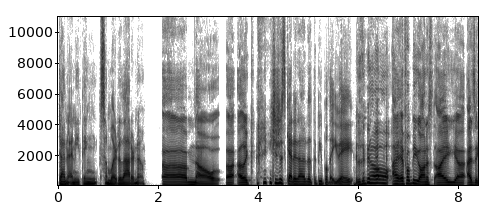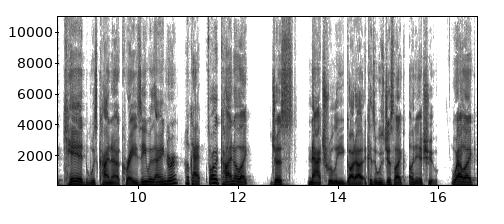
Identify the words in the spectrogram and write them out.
done anything similar to that or no? Um, no, uh, I like you just get it out of the people that you hate. no. I, if I'm being honest, I uh, as a kid was kind of crazy with anger, okay. so I kind of like just naturally got out because it was just like an issue where Right. like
